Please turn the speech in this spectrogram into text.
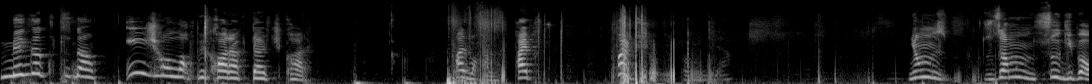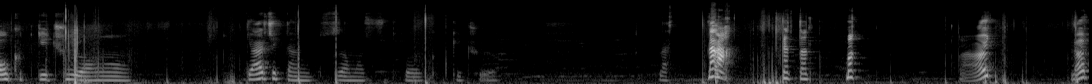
mega kutudan inşallah bir karakter çıkar. Hadi bakalım. Pipe. Pipe. Yalnız zaman su gibi akıp geçiyor ha. Gerçekten zaman su gibi akıp geçiyor. La la bak. Ay. Bak.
